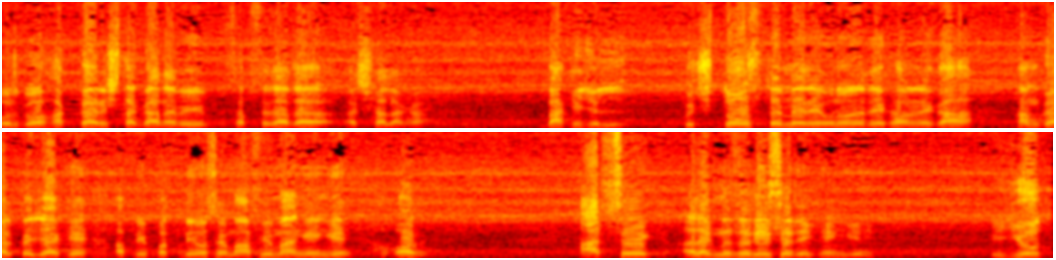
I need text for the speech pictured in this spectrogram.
उसको हक का रिश्ता गाना भी सबसे ज़्यादा अच्छा लगा। बाकी जो कुछ दोस्त थे मेरे, उन्होंने देखा, उन्होंने कहा, हम घर पे जाके अपनी पत्नियों से माफ़ी मांगेंगे और आज से एक अलग नज़रिए से देखेंगे। यूथ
